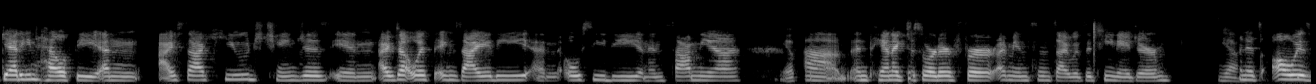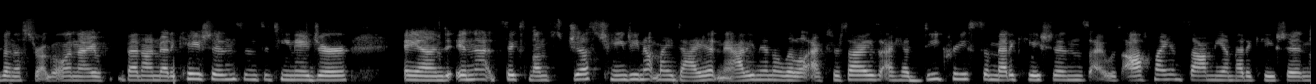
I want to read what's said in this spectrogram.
getting healthy and I saw huge changes in I've dealt with anxiety and OCD and insomnia yep. um, and panic disorder for I mean since I was a teenager. Yeah. And it's always been a struggle and I've been on medication since a teenager and in that 6 months just changing up my diet and adding in a little exercise, I had decreased some medications. I was off my insomnia medication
